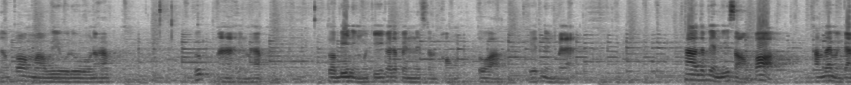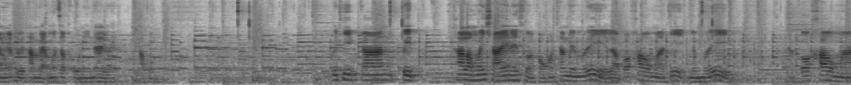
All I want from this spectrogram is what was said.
แล้วก็มาวิวดูนะครับปุ๊บอ่าเห็นไหมครับ ตัว B1 เมื่อกี้ก็จะเป็นในส่วนของตัว S1 ไปแล้วถ้าเราจะเปลี่ยน B2 ก็ ทำได้เหมือนกันก็คือทำแบบเมื่อสักครู่นี้ได้เลยครับผมวิธีการปิดถ้าเราไม่ใช้ในส่วนของฟังก์ชัน Memory เราก็เข้ามาที่ Memory แล้วก็เข้ามา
